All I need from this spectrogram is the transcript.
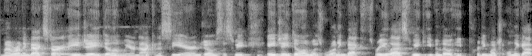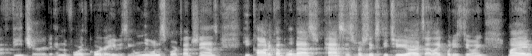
My running back start, AJ Dillon. We are not going to see Aaron Jones this week. AJ Dillon was running back three last week, even though he pretty much only got featured in the fourth quarter. He was the only one to score touchdowns. He caught a couple of bass passes for 62 yards. I like what he's doing. My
